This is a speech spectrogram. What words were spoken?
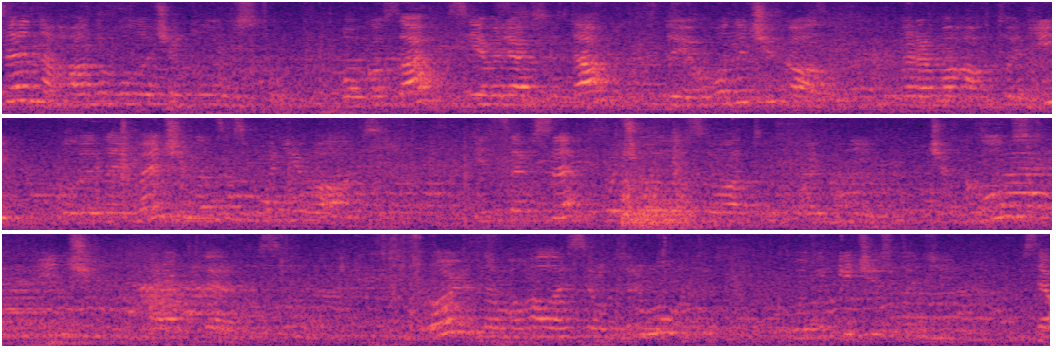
це нагадувало чаклунство, бо козак з'являвся там, де його не чекали, перемагав тоді, коли найменше на це сподівалися. І це все почали називати одні чаклунство, інші характерність. Зброю намагалася утримувати у великій чистоті. Вся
